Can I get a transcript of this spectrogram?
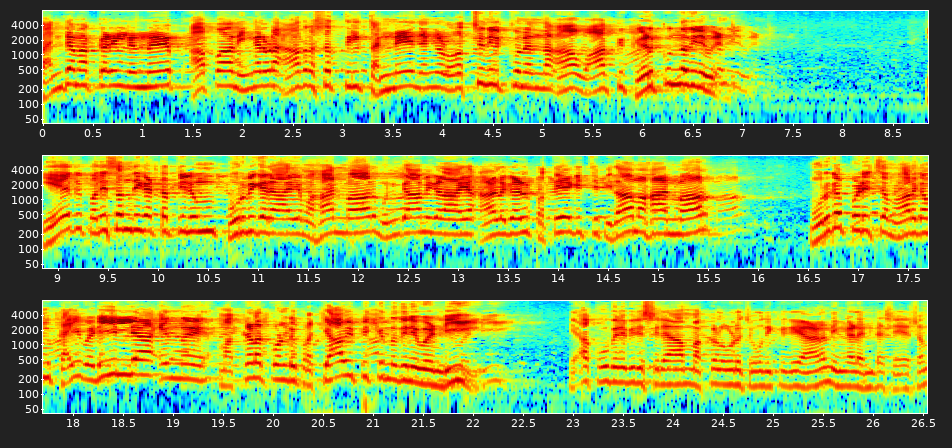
തന്റെ മക്കളിൽ നിന്ന് ആപ്പ നിങ്ങളുടെ ആദർശത്തിൽ തന്നെ ഞങ്ങൾ ഉറച്ചു നിൽക്കുമെന്ന ആ വാക്ക് കേൾക്കുന്നതിന് വേണ്ടി. ഏത് പ്രതിസന്ധി ഘട്ടത്തിലും പൂർവികരായ മഹാന്മാർ മുൻഗാമികളായ ആളുകൾ പ്രത്യേകിച്ച് പിതാമഹാന്മാർ മുറുകെ പിടിച്ച മാർഗം കൈവെടിയില്ല എന്ന് മക്കളെ കൊണ്ട് പ്രഖ്യാപിപ്പിക്കുന്നതിന് വേണ്ടി യാക്കൂബ് നബി ഇസ്ലാം മക്കളോട് ചോദിക്കുകയാണ് നിങ്ങൾ എന്റെ ശേഷം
